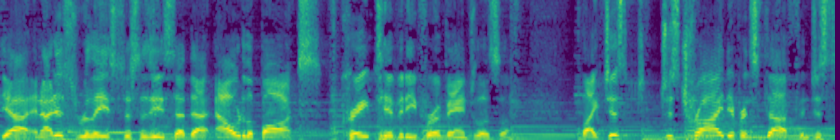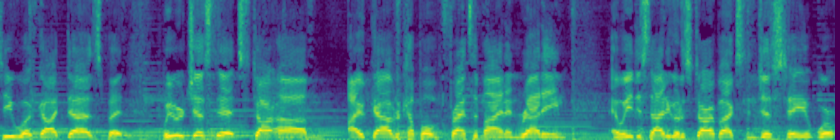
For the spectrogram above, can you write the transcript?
Yeah, and I just released, just as he said that, out of the box creativity for evangelism. Like just just try different stuff and just see what God does. But we were just at Star. Um, I grabbed a couple of friends of mine in Redding, and we decided to go to Starbucks and just say we're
